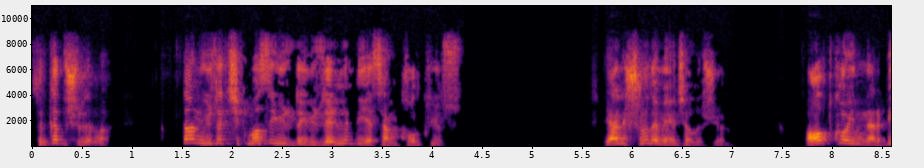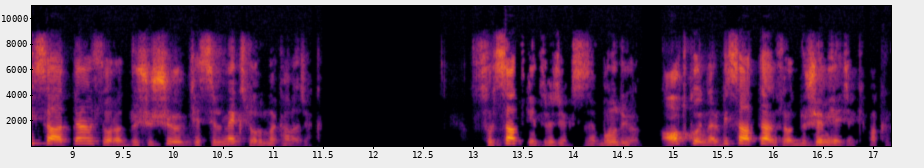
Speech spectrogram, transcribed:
40'a düştü değil mi? 40'tan 100'e çıkması %150 diye sen korkuyorsun. Yani şunu demeye çalışıyorum. Altcoin'ler bir saatten sonra düşüşü kesilmek zorunda kalacak. Fırsat getirecek size. Bunu diyor. Altcoin'ler bir saatten sonra düşemeyecek. Bakın.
